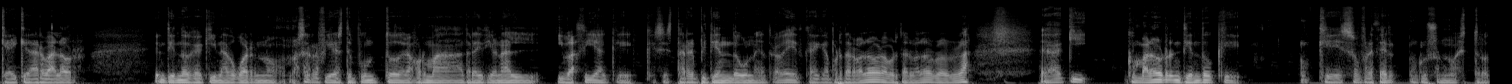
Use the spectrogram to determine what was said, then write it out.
que hay que dar valor. Yo entiendo que aquí Nadwar no, no se refiere a este punto de la forma tradicional y vacía que, se está repitiendo una y otra vez, que hay que aportar valor, aportar valor, bla, bla, bla. Eh, aquí, con valor, entiendo que, que es ofrecer incluso nuestro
